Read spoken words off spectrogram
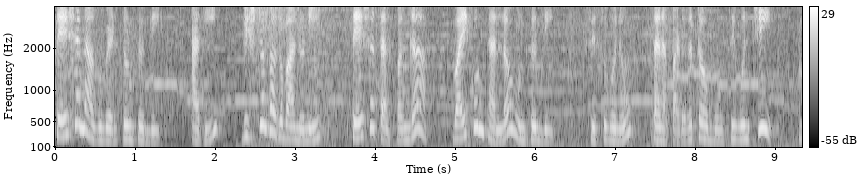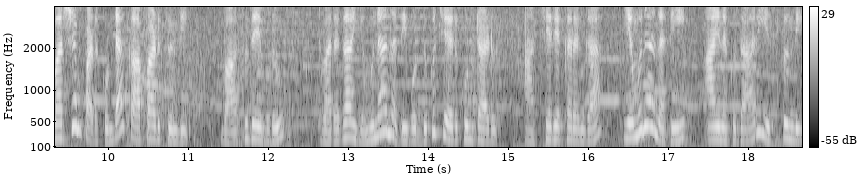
శేషనాగు వెళ్తుంటుంది. అది విష్ణు భగవానుని శేషతల్పంగా వైకుంఠంలో ఉంటుంది. శిశువును తన పడగతో మూసి ఉంచి వర్షం పడకుండా కాపాడుతుంది. వాసుదేవుడు త్వరగా యమునా నది ఒడ్డుకు చేరుకుంటాడు. ఆశ్చర్యకరంగా యమునా నది ఆయనకు దారి ఇస్తుంది.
